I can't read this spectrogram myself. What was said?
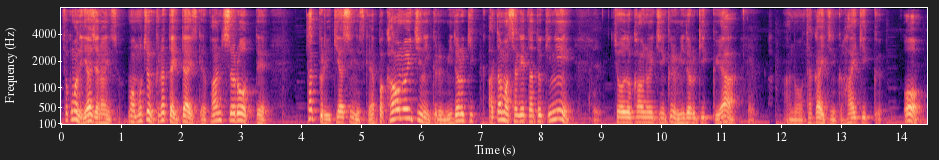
そこまで嫌じゃないんですよ。まあもちろん食らったら痛いですけどパンチとローってタックル行きやすいんですけどやっぱ顔の位置に来るミドルキック頭下げた時にちょうど顔の位置に来るミドルキックやはい。あの高い位置に来るハイキックを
